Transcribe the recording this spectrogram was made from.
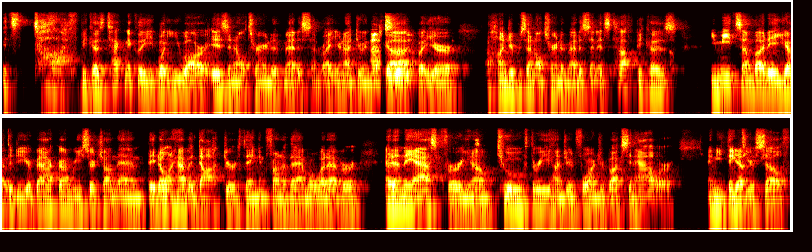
it's tough because technically what you are is an alternative medicine, right? You're not doing the Absolutely. gut, but you're 100% alternative medicine. It's tough because you meet somebody, you have to do your background research on them. They don't have a doctor thing in front of them or whatever. And right. then they ask for, you know, two, 300, 400 bucks an hour. And you think yep. to yourself,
